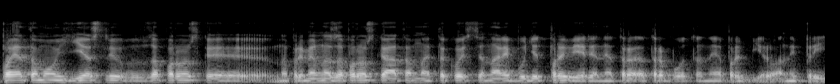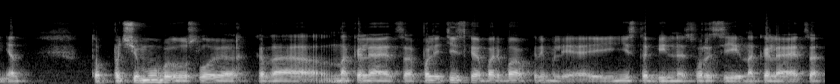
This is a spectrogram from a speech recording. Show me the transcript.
Поэтому если в Запорожской, например, на Запорожской атомной такой сценарий будет проверен, отработан, опробирован и принят, то почему бы в условиях, когда накаляется политическая борьба в Кремле и нестабильность в России накаляется,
